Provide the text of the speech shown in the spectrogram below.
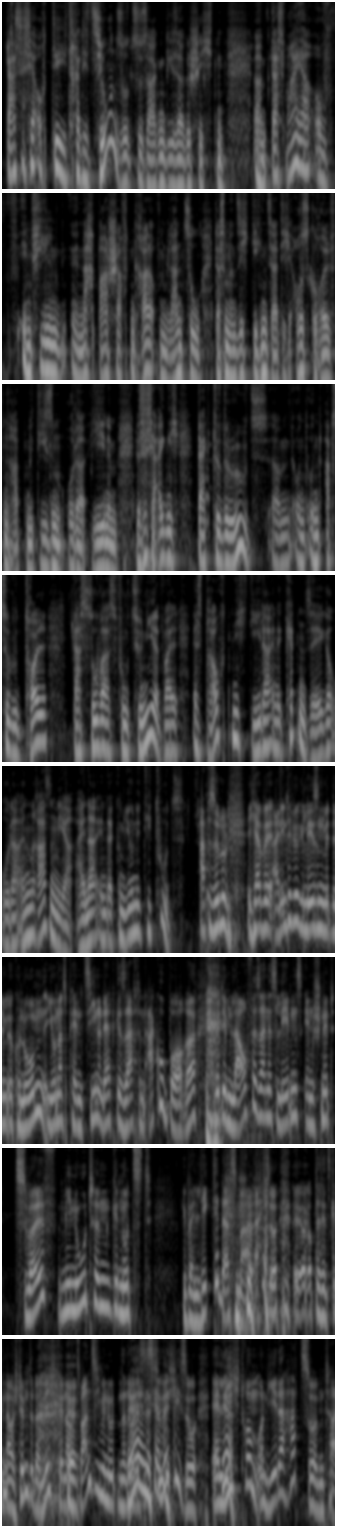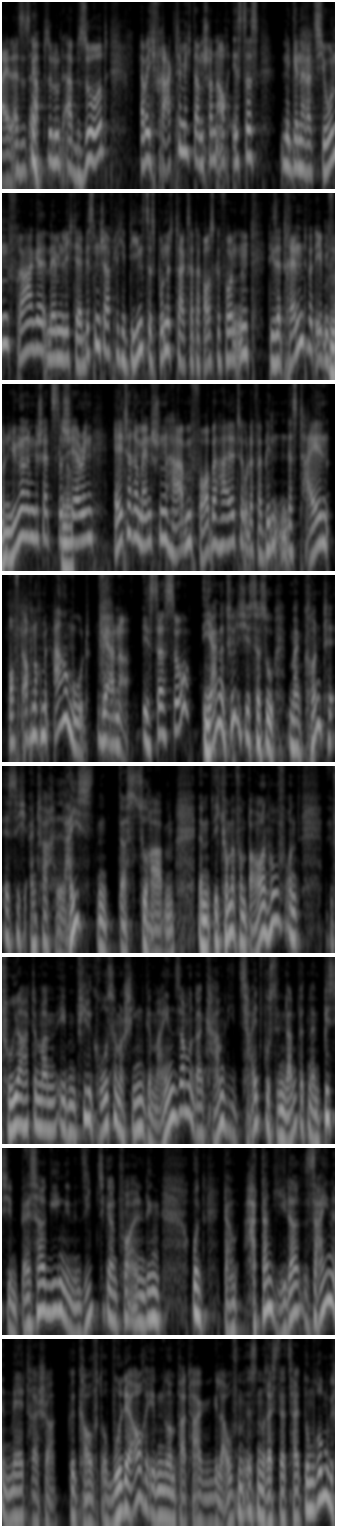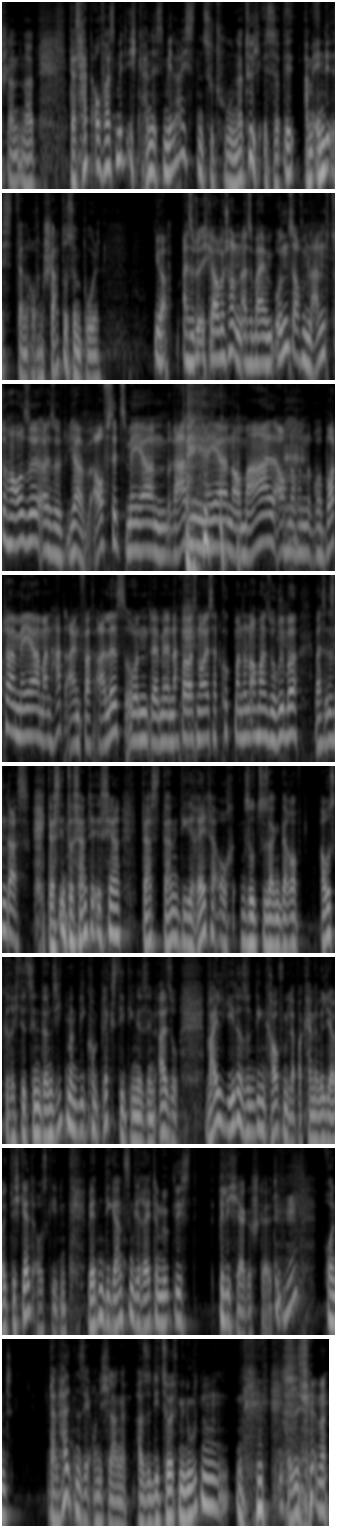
Das ist ja auch die Tradition sozusagen dieser Geschichten. Ähm, das war ja auf, in vielen äh, Nachbarschaften, gerade auf dem Land so, dass man sich gegenseitig ausgeholfen hat mit diesem oder jenem. Das ist ja eigentlich back to the roots ähm, und, und absolut toll, dass sowas funktioniert, weil es braucht nicht jeder eine Kettensäge oder einen Rasenmäher. Einer in der Community tut's. Absolut. Ich habe ein Interview gelesen mit einem Ökonomen, Jonas Penzin, und der hat gesagt, ein Akkubohrer wird im Laufe seines Lebens im Schnitt zwölf Minuten genutzt. Überleg dir das mal. Also, äh, ob das jetzt genau stimmt oder nicht, können auch 20 Minuten sein. Aber ja, es ist ja wirklich so. Er liegt ja. rum und jeder hat so einen Teil. Also, es ist ja. absolut absurd. Aber ich fragte mich dann schon auch, ist das eine Generationenfrage? Nämlich der wissenschaftliche Dienst des Bundestags hat herausgefunden, dieser Trend wird eben von hm. Jüngeren geschätzt, das genau. Sharing. Ältere Menschen haben Vorbehalte oder verbinden das Teilen oft auch noch mit Armut. Werner, ist das so? Ja, natürlich ist das so. Man konnte es sich einfach leisten, das zu haben. Ähm, ich komme vom Bauernhof und früher hatte man eben viele große Maschinen gemeinsam und dann kam die Zeit, wo es den Landwirten ein bisschen besser ging, in den 70ern vor allen Dingen. Und da hat dann jeder seinen Mähdrescher gekauft, obwohl der auch eben nur ein paar Tage gelaufen ist und den Rest der Zeit dumm rumgestanden hat. Das hat auch was mit, ich kann es mir leisten zu tun. Natürlich ist, äh, am Ende ist es dann auch ein Statussymbol. Ja, also ich glaube schon. Also bei uns auf dem Land zu Hause, also ja, Aufsitzmäher, ein Rasenmäher, normal, auch noch ein Robotermäher. Man hat einfach alles und wenn der Nachbar was Neues hat, guckt man schon auch mal so rüber, was ist denn das? Das Interessante ist ja, dass dann die Geräte auch sozusagen darauf ausgerichtet sind, dann sieht man, wie komplex die Dinge sind. Also, weil jeder so ein Ding kaufen will, aber keiner will ja wirklich Geld ausgeben, werden die ganzen Geräte möglichst billig hergestellt. Mhm. Und dann halten sie auch nicht lange. Also die zwölf Minuten, das ist ja noch,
